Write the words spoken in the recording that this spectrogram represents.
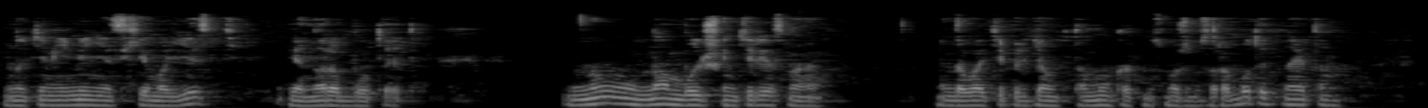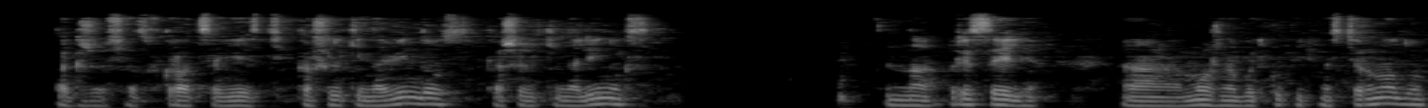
Но тем не менее схема есть и она работает. Ну, нам больше интересно, давайте перейдем к тому, как мы сможем заработать на этом. Также сейчас вкратце есть кошельки на Windows, кошельки на Linux. На преселе а, можно будет купить мастерноду.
